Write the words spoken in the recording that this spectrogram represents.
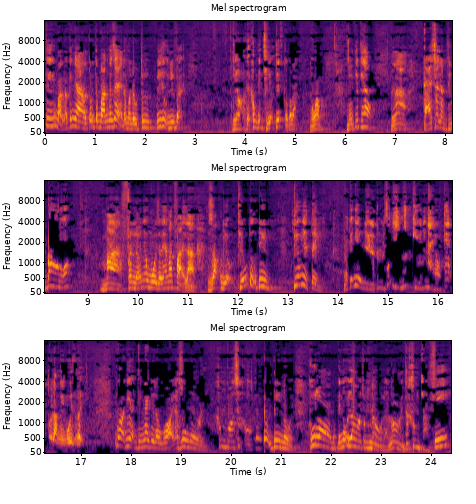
Thì bảo là cái nhà của tôi tôi bán có rẻ đâu mà đầu tư. Ví dụ như vậy. Thì họ sẽ không thiện trí hiệu tiếp của các bạn đúng không? Rồi tiếp theo là cái sai lầm thứ ba nữa mà phần lớn những môi giới hay mắc phải là giọng điệu thiếu tự tin, thiếu nhiệt tình. Và cái điều này là tôi rất hay mắc khi những ngày đầu tiên tôi làm nghề môi giới gọi điện thì ngay từ đầu gọi đã run rồi không có sự tự tin rồi. Cứ lo một cái nỗi lo trong đầu là lo người ta không trả phí.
